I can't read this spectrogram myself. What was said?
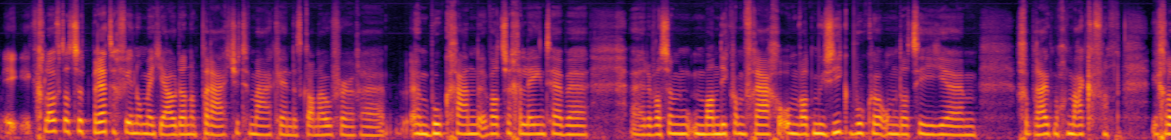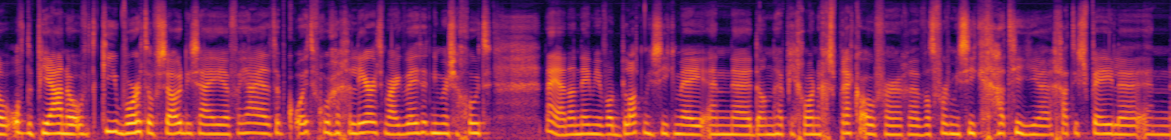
ik, ik, geloof dat ze het prettig vinden om met jou dan een praatje te maken. En dat kan over uh, een boek gaan wat ze geleend hebben. Uh, er was een man die kwam vragen om wat muziekboeken, omdat hij um, gebruik mocht maken van, ik geloof, of de piano of het keyboard of zo. Die zei van ja, ja, dat heb ik ooit vroeger geleerd, maar ik weet het niet meer zo goed. Nou ja, dan neem je wat bladmuziek mee en dan heb je gewoon een gesprek over wat voor muziek gaat hij gaat hij spelen. En,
